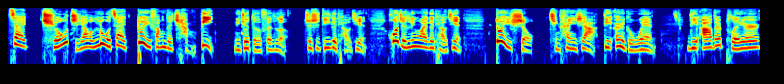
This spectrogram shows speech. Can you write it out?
在球只要落在对方的场地，你就得分了，这是第一个条件。或者另外一个条件，对手，请看一下第二个 when，the other player，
